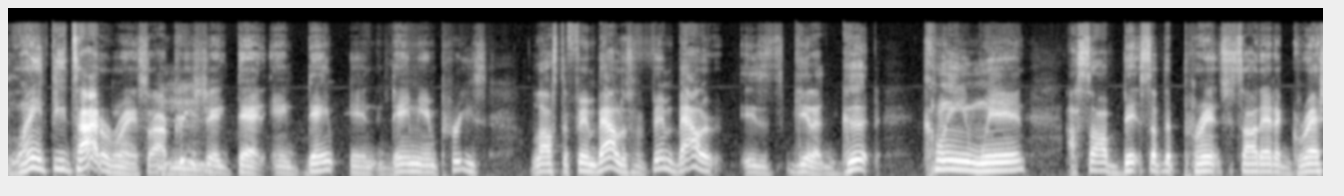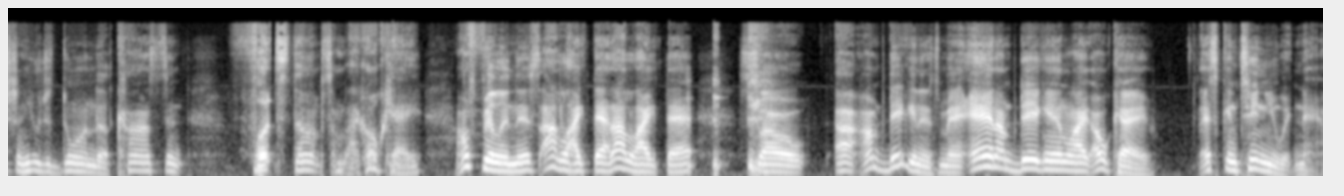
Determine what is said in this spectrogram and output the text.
lengthy title reign. So I Mhm. appreciate that. And Dam- and Damian Priest lost to Finn Balor. So Finn Balor is get a good clean win. I saw bits of the Prince, saw that aggression. He was just doing the constant foot stumps. I'm like, okay, I'm feeling this. I like that. I like that. So uh, I'm digging this, man. And I'm digging like, okay, let's continue it now.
